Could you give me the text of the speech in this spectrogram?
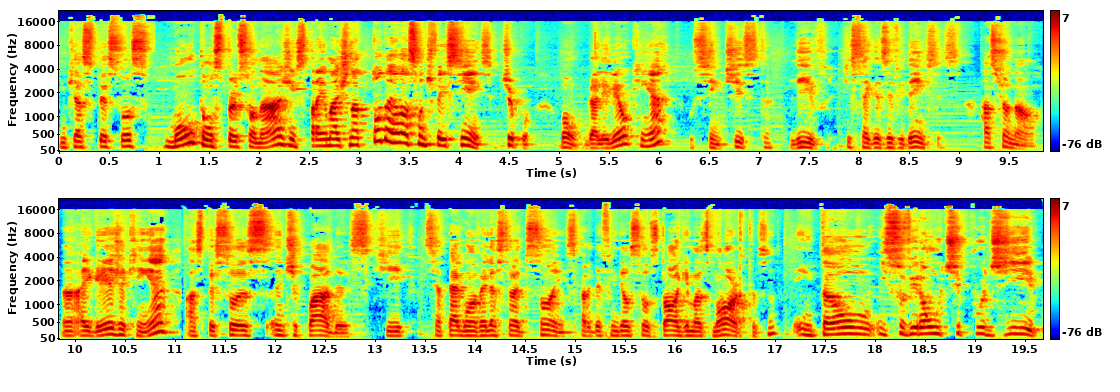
em que as pessoas montam os personagens para imaginar toda a relação de e ciência. Tipo, bom, Galileu quem é? O cientista livre que segue as evidências racional. A igreja quem é? As pessoas antiquadas que se apegam a velhas tradições para defender os seus dogmas mortos. Então, isso virou um tipo de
